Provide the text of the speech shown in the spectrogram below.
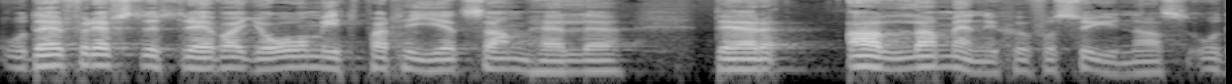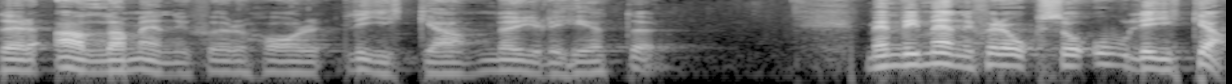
Och därför eftersträvar jag och mitt parti ett samhälle där alla människor får synas och där alla människor har lika möjligheter. Men vi människor är också olika.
